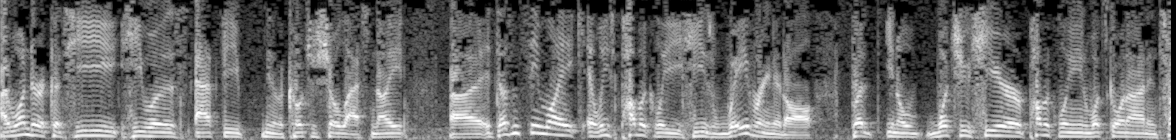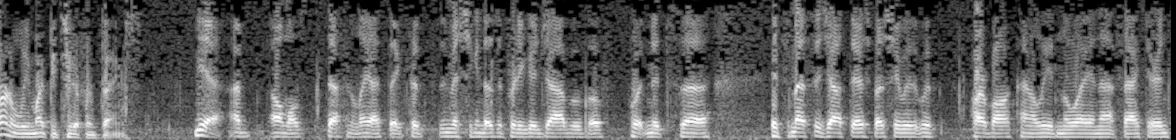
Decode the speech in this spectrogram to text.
I wonder because he he was at the you know the coaches show last night. Uh, it doesn't seem like, at least publicly, he's wavering at all. But you know what you hear publicly and what's going on internally might be two different things. Yeah, I, almost definitely. I think that the Michigan does a pretty good job of, of putting its uh, its message out there, especially with with Harbaugh kind of leading the way in that factor. And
